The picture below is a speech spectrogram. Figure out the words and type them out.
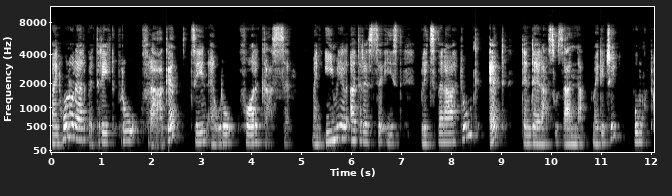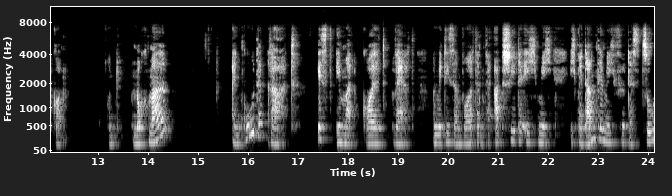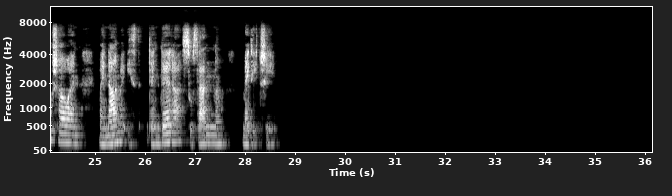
Mein Honorar beträgt pro Frage 10 Euro Vorkasse. Meine E-Mail-Adresse ist blitzberatung at tenderasusanna.medici.com. Und nochmal, ein guter Rat ist immer Gold wert. Und mit diesen Worten verabschiede ich mich. Ich bedanke mich für das Zuschauen. Mein Name ist Dendera Susanna Medici.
